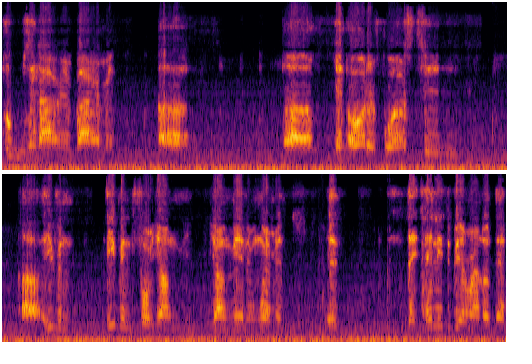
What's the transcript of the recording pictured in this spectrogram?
who's in our environment uh, um, in order for us to uh, even even for young young men and women it, they, they need to be around that that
